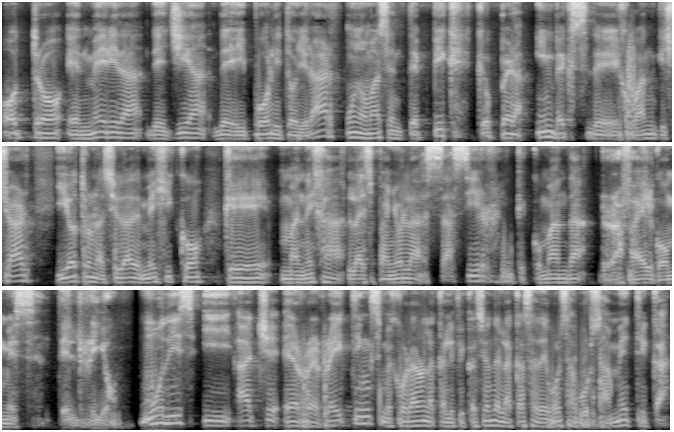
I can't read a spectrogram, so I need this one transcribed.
otro en Mérida de Gia de Hipólito Gerard, uno más en Tepic que opera Invex de Juan Guichard y otro en la Ciudad de México que maneja la española SACIR que comanda Rafael Gómez del Río. Moody's y HR Ratings mejoraron la calificación de la casa de bolsa bursamétrica.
